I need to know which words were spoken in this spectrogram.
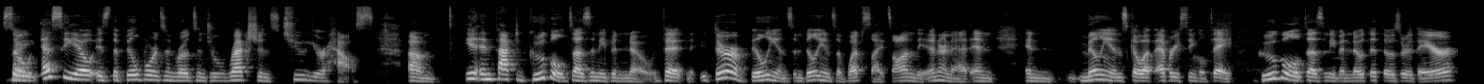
So right. SEO is the billboards and roads and directions to your house. Um, in fact google doesn't even know that there are billions and billions of websites on the internet and and millions go up every single day. Google doesn't even know that those are there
